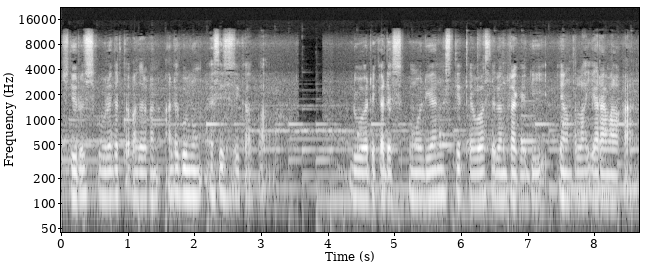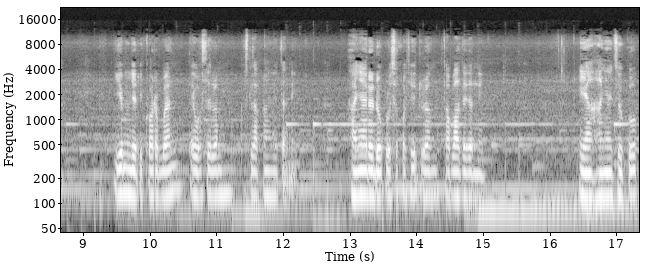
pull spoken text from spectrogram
Sejurus kemudian tertekan ada gunung es di sisi kapal. Dua dekade kemudian Steve tewas dalam tragedi yang telah ia ramalkan. Ia menjadi korban tewas dalam kecelakaan Titanic. Hanya ada 20 sekoci dalam kapal Titanic yang hanya cukup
